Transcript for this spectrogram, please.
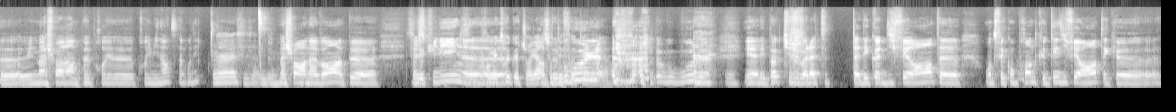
Euh, une mâchoire un peu pro- euh, proéminente, c'est ça qu'on dit? Ouais, c'est ça. Mâchoire en avant, un peu euh, C'est le- masculine. C'est le premier euh, truc que tu regardes sur tes photos. bouboule. d'ailleurs. un peu bouboule. et à l'époque, tu voilà, as des codes différents, on te fait comprendre que tu es différente et que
